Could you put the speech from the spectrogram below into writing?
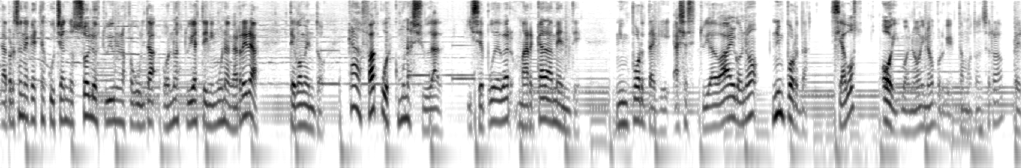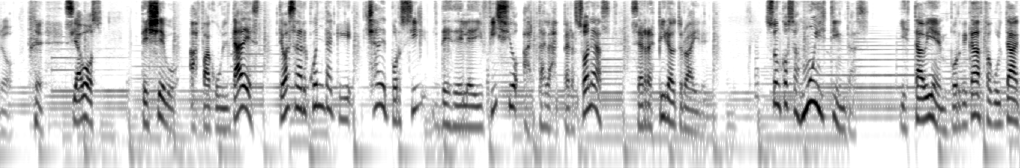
la persona que está escuchando solo estudió en una facultad o no estudiaste ninguna carrera, te comento, cada facu es como una ciudad y se puede ver marcadamente. No importa que hayas estudiado algo, no, no importa. Si a vos, hoy, bueno, hoy no porque estamos tan cerrados, pero si a vos te llevo a facultades, te vas a dar cuenta que ya de por sí, desde el edificio hasta las personas, se respira otro aire. Son cosas muy distintas. Y está bien, porque cada facultad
